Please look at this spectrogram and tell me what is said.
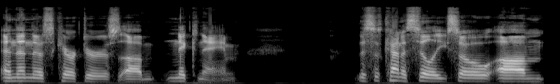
and then this character's um, nickname. This is kind of silly. So um,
